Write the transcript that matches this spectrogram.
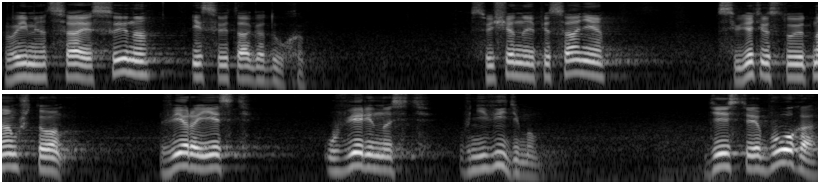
Во имя Отца и Сына и Святаго Духа. Священное Писание свидетельствует нам, что вера есть уверенность в невидимом. Действие Бога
